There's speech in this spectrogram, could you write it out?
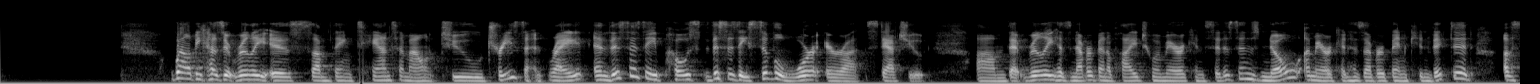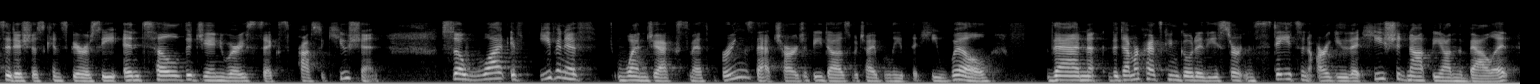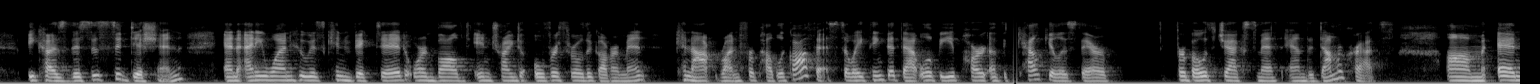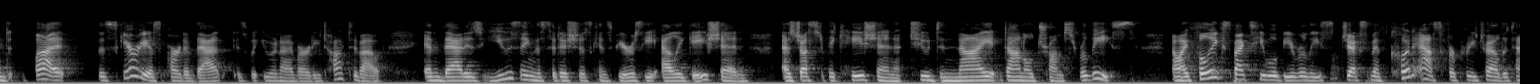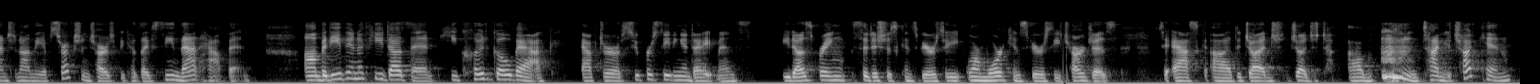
Well, because it really is something tantamount to treason, right? And this is a post, this is a Civil War era statute. Um, that really has never been applied to American citizens. No American has ever been convicted of seditious conspiracy until the January 6th prosecution. So, what if, even if when Jack Smith brings that charge, if he does, which I believe that he will, then the Democrats can go to these certain states and argue that he should not be on the ballot because this is sedition, and anyone who is convicted or involved in trying to overthrow the government cannot run for public office. So I think that that will be part of the calculus there for both Jack Smith and the Democrats. Um, and but the scariest part of that is what you and I have already talked about, and that is using the seditious conspiracy allegation as justification to deny Donald Trump's release. Now, I fully expect he will be released. Jack Smith could ask for pretrial detention on the obstruction charge because I've seen that happen. Um, but even if he doesn't, he could go back after superseding indictments. He does bring seditious conspiracy or more conspiracy charges to ask uh, the judge, Judge um, Tanya Chutkan,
